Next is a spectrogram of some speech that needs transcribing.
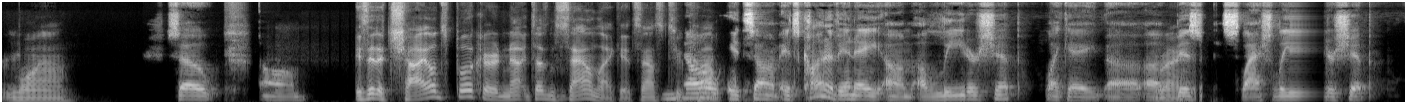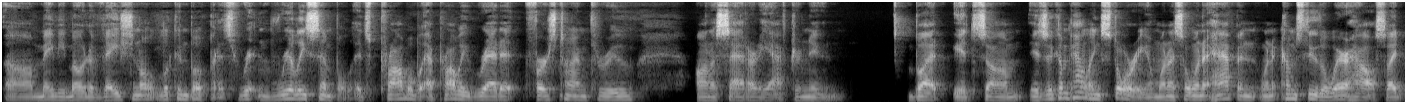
Wow. So, um, is it a child's book or no? It doesn't sound like it. it sounds too. No, it's um, it's kind of in a um, a leadership, like a, uh, a right. business slash leadership, um, maybe motivational looking book, but it's written really simple. It's probably I probably read it first time through on a Saturday afternoon, but it's um, it's a compelling story. And when I so when it happened, when it comes through the warehouse, I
